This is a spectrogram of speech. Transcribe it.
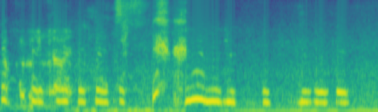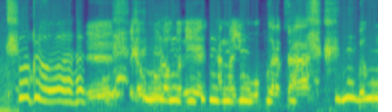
ชื่อตัวเองไม่ได้กลัวเออไม่ต้องกลัวหรอกตอนนี้ท่านมาอยู่เพื่อรักษา เพื่อคุ้ม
